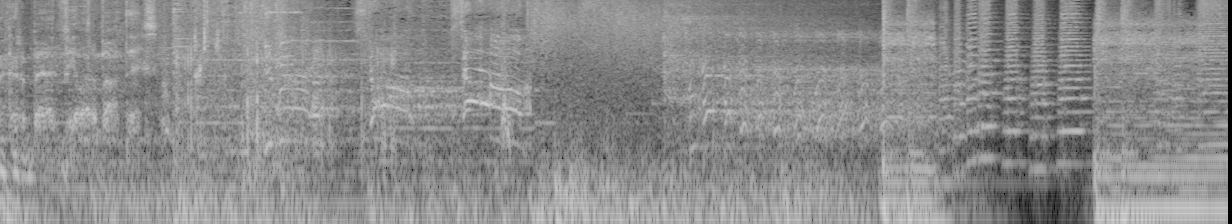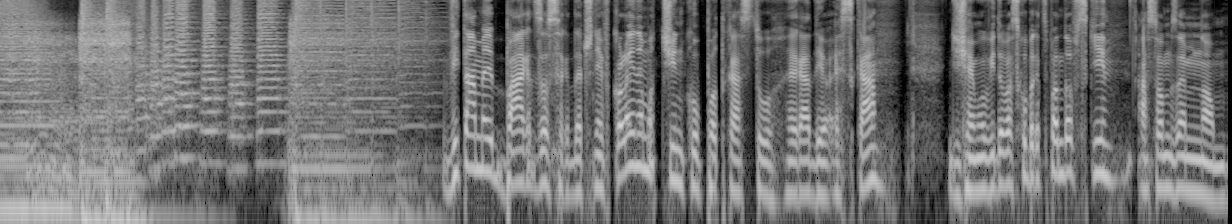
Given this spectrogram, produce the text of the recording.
I got a bad feeling about this. Stop! Witamy bardzo serdecznie w kolejnym odcinku podcastu Radio SK. Dzisiaj mówi do Was Hubert Spandowski, a są ze mną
